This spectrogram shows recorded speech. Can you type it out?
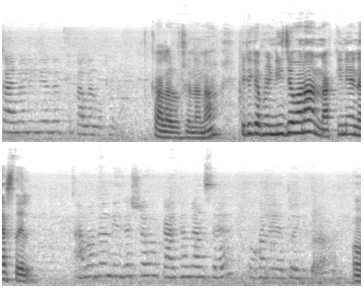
চাইনা লিলিয়ানের তো কালার ওঠে না। কালার না না? এটা কি আপনি নিজে বানান না কিনে নেসেল নিজস্ব কারখানা আছে ওখানে তৈরি করা হয়। ও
